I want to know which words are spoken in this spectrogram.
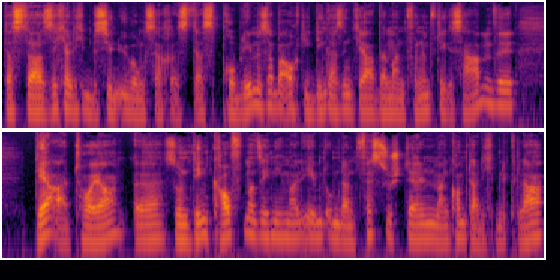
dass da sicherlich ein bisschen Übungssache ist. Das Problem ist aber auch, die Dinger sind ja, wenn man vernünftiges haben will, derart teuer. Äh, so ein Ding kauft man sich nicht mal eben, um dann festzustellen, man kommt da nicht mit klar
